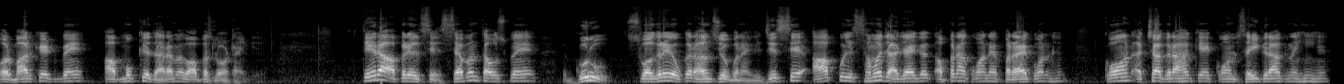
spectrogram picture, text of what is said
और मार्केट में आप मुख्य धारा में वापस लौट आएँगे। तेरह अप्रैल से सेवंथ हाउस में गुरु स्वग्रह होकर हंस योग बनाएँगे, जिससे आपको ये समझ आ जाएगा कि अपना कौन है, पराया कौन है। कौन अच्छा ग्राहक है, कौन सही ग्राहक नहीं है,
